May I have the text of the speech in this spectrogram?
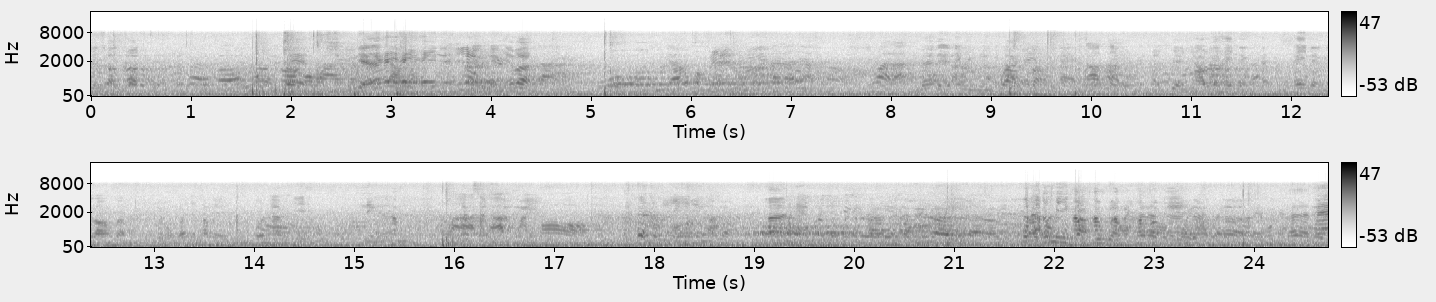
มีช็อตช็อตเดี๋ยวให้ให้ให้หนึ่งใช่ป่ะเดี๋ยวเดี๋ยวหนึ่งอยู่มุมกว้างใช่ป่ะอ่าถ่ายเปลี่ยนเท้าให้หนึ่งให้หนึ่งลองแบบผมก็จะเข้าไปโพสอาร์พีหนึ่งทำทักษะใหม่ก็ถ้าแหก แต่ต้องมีคำคำแบบเขาจะแก้แม่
